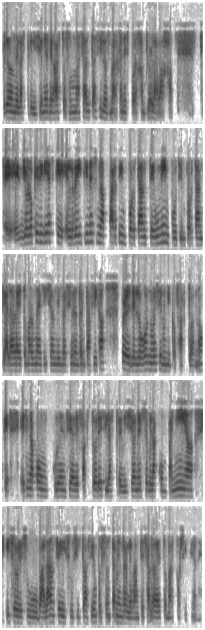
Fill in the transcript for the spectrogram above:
pero donde las previsiones de gasto son más altas y los márgenes, por ejemplo, la baja. Eh, yo lo que diría es que el rating es una parte importante, un input importante a la hora de tomar una decisión de inversión en renta fija, pero desde luego no es el único factor, ¿no? Que es concurrencia de factores y las previsiones sobre la compañía y sobre su balance y su situación pues son también relevantes a la hora de tomar posiciones.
